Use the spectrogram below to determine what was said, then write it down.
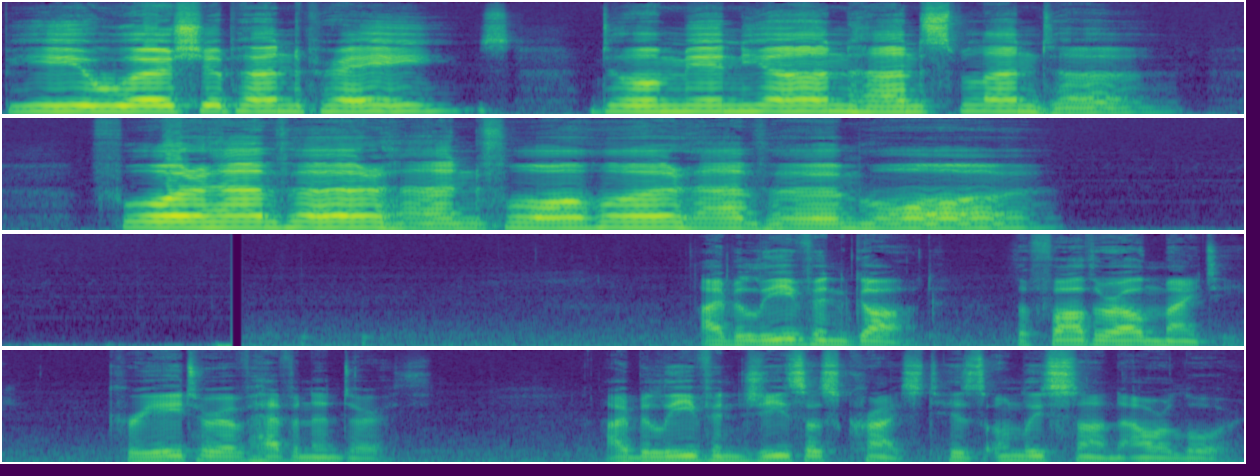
be worship and praise, dominion and splendor, forever and forevermore. I believe in God, the Father Almighty, creator of heaven and earth. I believe in Jesus Christ, his only Son, our Lord.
